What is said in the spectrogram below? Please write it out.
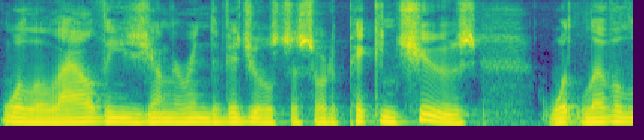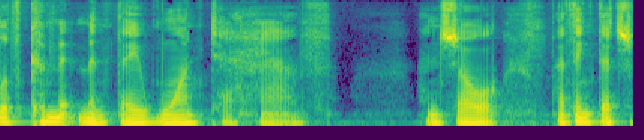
will allow these younger individuals to sort of pick and choose what level of commitment they want to have. And so I think that's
